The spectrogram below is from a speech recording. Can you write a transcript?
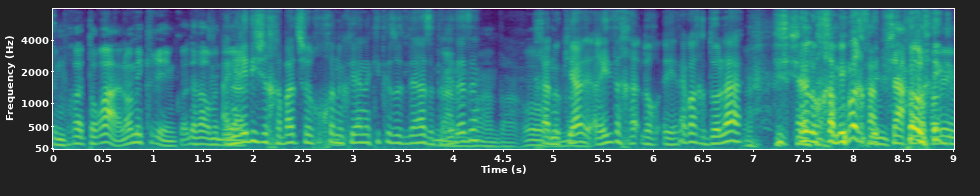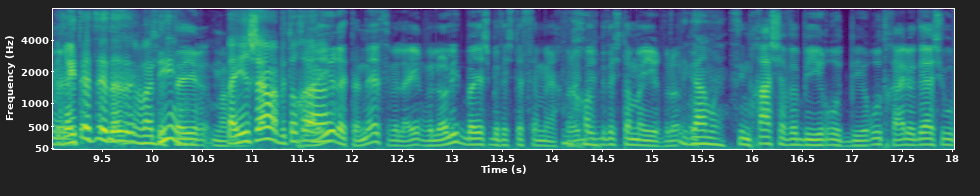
שמחת תורה, לא מקרים, כל דבר מדויק. אני ראיתי שחב"ד שלחו חנוכיה ענקית כזאת לעזה, אתה ראית את זה? ברור. חנוכיה, ראיתי את הח... לא, היא הייתה כל כך גדולה, של לוחמים אחרים. חמישה לוחמים. ראית את זה? זה מדהים. להעיר שם, בתוך ה... להעיר את הנס ולהעיר, ולא להתבייש בזה שאתה שמח, ולא נכון. להתבייש בזה שאתה מהיר. לגמרי. שמחה שווה בהירות, בהירות חייל יודע שהוא,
